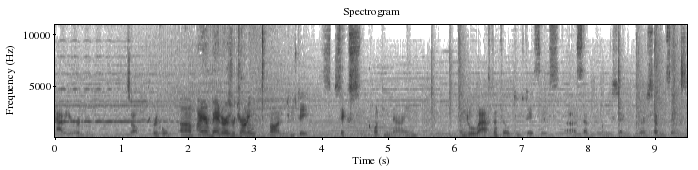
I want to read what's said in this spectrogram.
have your hunting. So, pretty cool. Um, Iron Banner is returning on Tuesday, 629, and it will last until Tuesday, 6, uh, 726, or 7 6.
